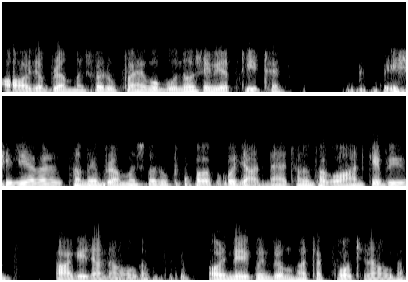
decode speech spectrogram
और जो ब्रह्म स्वरूप है वो गुणों से भी अतीत है। तो इसीलिए अगर हमें ब्रह्म स्वरूप को जानना है तो हमें भगवान के भी आगे जाना होगा और निर्गुण ब्रह्मा तक पहुँचना होगा।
